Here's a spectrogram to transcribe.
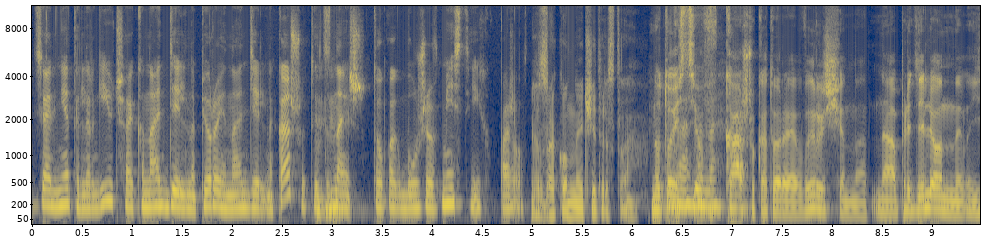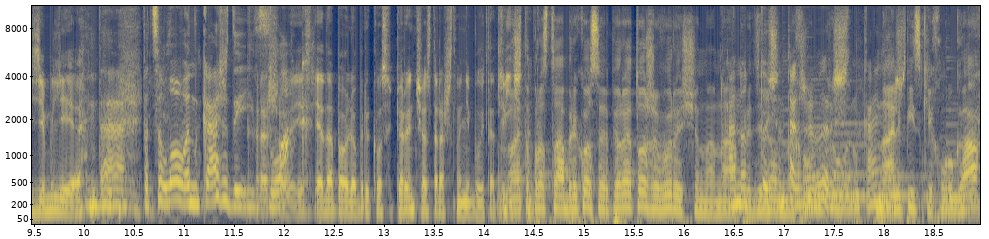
тебя нет аллергии у человека на отдельно пюре и на отдельно кашу, ты Мгм. знаешь, то как бы уже вместе их, пожалуйста. Законное читерство. Ну, то есть Да-да-да. в кашу, которая выращена на определенной земле. Да, поцелован каждый из Хорошо, злак. если я добавлю абрикосовый пюре, ничего страшного не будет. Ну, Отлично. это просто абрикосовое пюре тоже выращено на Оно определенных... точно так же выращено, конечно. На альпийских лугах.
